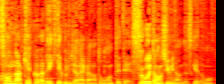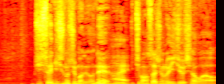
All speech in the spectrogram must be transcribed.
い。そんな結果ができてくるんじゃないかなと思ってて、すごい楽しみなんですけども、実際西之島ではね、はい。一番最初の移住者は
